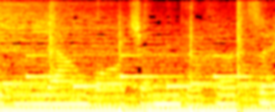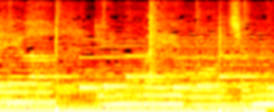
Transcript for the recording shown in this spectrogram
原谅我真的喝醉了，因为我真的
